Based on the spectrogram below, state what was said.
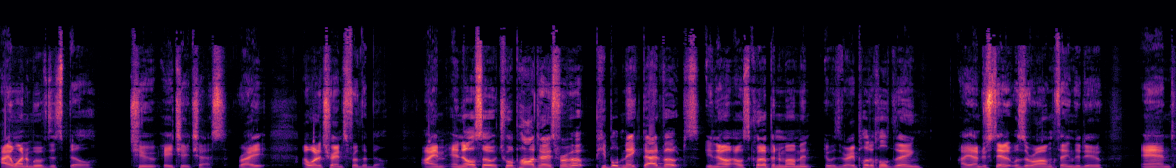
I want to move this bill to HHS, right? I want to transfer the bill. I'm, and also to apologize for a vote. People make bad votes. You know, I was caught up in a moment. It was a very political thing. I understand it was the wrong thing to do, and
